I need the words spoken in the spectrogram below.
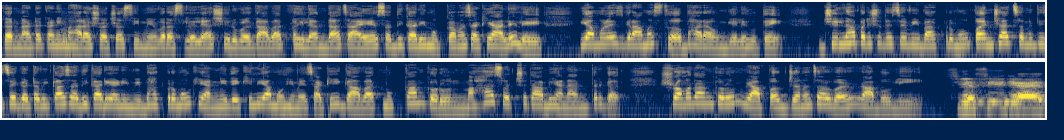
कर्नाटक आणि महाराष्ट्राच्या सीमेवर असलेल्या शिरवळ गावात पहिल्यांदाच आय एस अधिकारी मुक्कामासाठी आलेले. यामुळेच ग्रामस्थ भारावून गेले होते. जिल्हा परिषदेचे विभाग प्रमुख पंचायत समितीचे गटविकास अधिकारी आणि विभाग प्रमुख यांनी देखील या मोहिमेसाठी गावात मुक्काम करून महास्वच्छता अभियानांतर्गत श्रमदान करून व्यापक जनचळवळ राबवली. सीएससी जे आहेत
